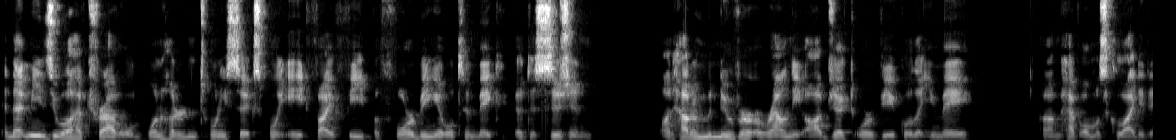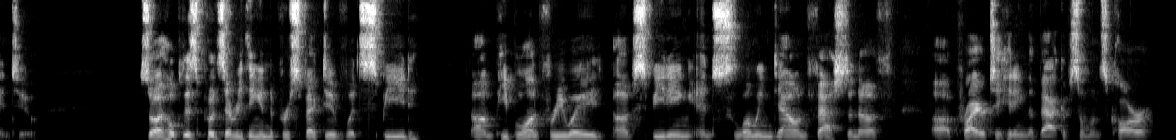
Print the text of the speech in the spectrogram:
and that means you will have traveled 126.85 feet before being able to make a decision on how to maneuver around the object or vehicle that you may um, have almost collided into. So I hope this puts everything into perspective with speed. Um, people on freeway uh, speeding and slowing down fast enough uh, prior to hitting the back of someone's car.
